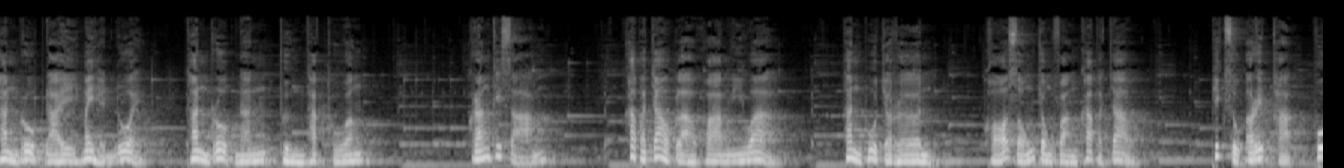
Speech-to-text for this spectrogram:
ท่านรูปใดไม่เห็นด้วย ท่านรูปนั้นพึงทักท้วง ครั้งที่สามข้าพเจ้ากล่าวความนี้ว่า ท่านผู้เจริญ ขอสงจงฟังข้าพเจ้า ภิกษุอริ t ะผู้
